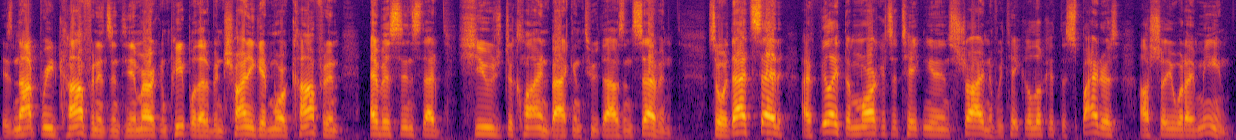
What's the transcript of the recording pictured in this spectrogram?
is not breed confidence into the American people that have been trying to get more confident ever since that huge decline back in 2007. So, with that said, I feel like the markets are taking it in stride, and if we take a look at the spiders, I'll show you what I mean.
